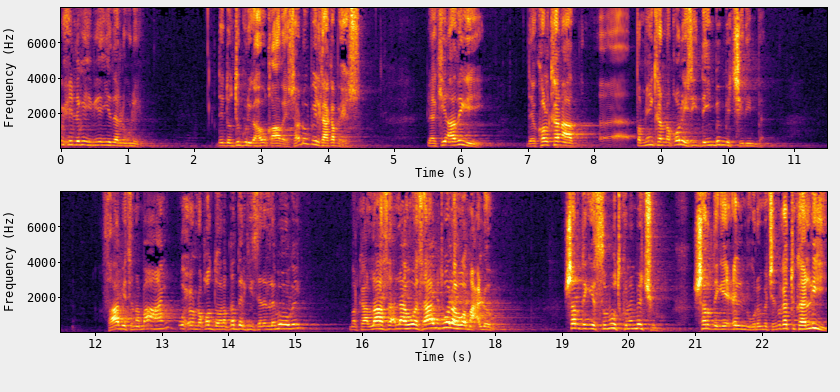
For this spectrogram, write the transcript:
wixii laga iibiyey iyadaa lagu leeyay hadday doonto guriga ha u qaadayso hadhow biilkaa ka bixiso. Laakiin adigii dee kolkan aad damiinka noqonaysay daynba ma jirinba. Haabitna ma wuxuu noqon doona qadarkiisana lama ogeyn. Marka laa huwa haabit walaa huwa macluum. Shardigii hubuutkuna ma jiro shardigii cilmiguna ma jiro. Markaa tukaanlihii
